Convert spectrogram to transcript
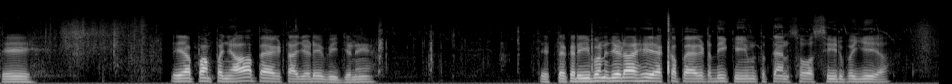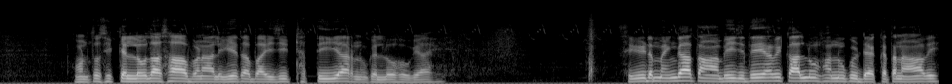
ਤੇ ਇਹ ਆਪਾਂ 50 ਪੈਕਟ ਆ ਜਿਹੜੇ ਬੀਜਣੇ ਆ। ਤੇ ਤਕਰੀਬਨ ਜਿਹੜਾ ਇਹ ਇੱਕ ਪੈਕਟ ਦੀ ਕੀਮਤ 380 ਰੁਪਏ ਆ। ਹੁਣ ਤੁਸੀਂ ਕਿਲੋ ਦਾ ਹਿਸਾਬ ਬਣਾ ਲਈਏ ਤਾਂ ਬਾਈ ਜੀ 38000 ਨੂੰ ਕਿਲੋ ਹੋ ਗਿਆ ਇਹ। ਸੀਡ ਮਹਿੰਗਾ ਤਾਂ ਬੀਜਦੇ ਆ ਵੀ ਕੱਲ ਨੂੰ ਸਾਨੂੰ ਕੋਈ ਦਿੱਕਤ ਨਾ ਆਵੇ।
